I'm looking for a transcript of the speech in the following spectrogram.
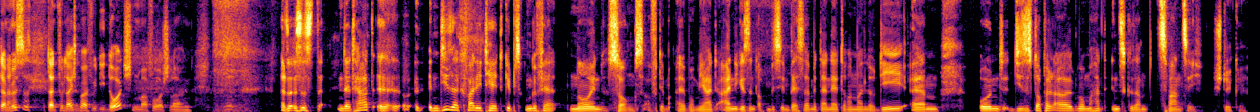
dann müsstest dann vielleicht mal für die Deutschen mal vorschlagen. Also es ist in der Tat, äh, in dieser Qualität gibt es ungefähr neun Songs auf dem Album. Ja, einige sind auch ein bisschen besser mit einer netteren Melodie. Ähm, und dieses Doppelalbum hat insgesamt 20 Stücke.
